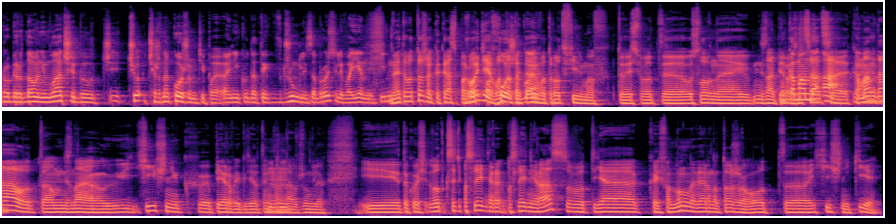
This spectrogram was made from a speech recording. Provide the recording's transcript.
Роберт Дауни младший был чернокожим, типа они куда-то их в джунгли забросили, военный фильм. Но это вот тоже как раз пародия вот, похоже, на такой да. вот род фильмов. То есть вот э, условно, не знаю, первая «Команда А», ассоциация- Команда наверное. А, вот там, не знаю, Хищник первый, где вот они там, Мгм. да, в джунглях. И такой... Вот, кстати, последний, последний раз вот я кайфанул, наверное, тоже от э, Хищники.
